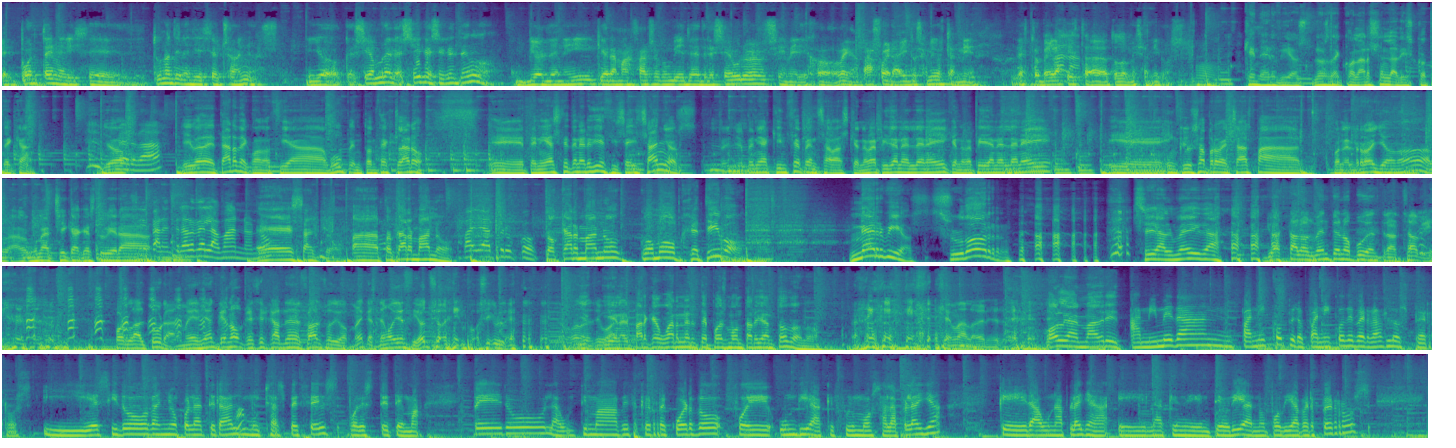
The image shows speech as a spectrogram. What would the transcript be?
el puerta y me dice, tú no tienes 18 años. Y yo, que sí, hombre, que sí, que sí que tengo. Vio el DNI, que era más falso que un billete de 3 euros, y me dijo, venga, para afuera, y tus amigos también. Le estropeé la fiesta a todos mis amigos. Qué nervios los de colarse en la discoteca. Yo, ¿Verdad? yo iba de tarde cuando hacía BUP, entonces claro, eh, tenías que tener 16 años. Entonces, yo tenía 15, pensabas que no me piden el DNI, que no me piden el DNI, y eh, incluso aprovechabas para con el rollo, ¿no? Al- Alguna chica que estuviera... Sí, para entrar de la mano, ¿no? Exacto, para tocar mano. Vaya truco. Tocar mano como objetivo. Nervios, sudor. sí, Almeida. Yo hasta los 20 no pude entrar, Xavi. Por la altura. Me decían que no, que ese carnet es falso. Digo, hombre, que tengo 18, imposible. Bueno, es ¿Y igual. en el Parque Warner te puedes montar ya en todo, o no? Qué malo eres, eh. Olga, en Madrid. A mí me dan pánico, pero pánico de verdad los perros. Y he sido daño colateral muchas veces por este tema. Pero la última vez que recuerdo fue un día que fuimos a la playa, que era una playa en la que en teoría no podía haber perros.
